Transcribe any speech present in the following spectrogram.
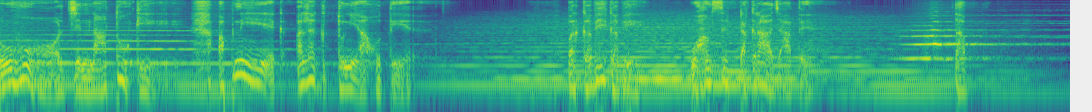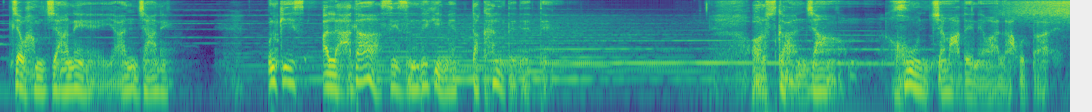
रूहों और जिन्नातों की अपनी एक अलग दुनिया होती है। पर कभी कभी वो हमसे टकरा जाते हैं। तब जब हम जाने या अनजाने, उनकी इस अलहदा सी ज़िंदगी में दखल दे देते हैं। और उसका अंजाम खून जमा देने वाला होता है।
